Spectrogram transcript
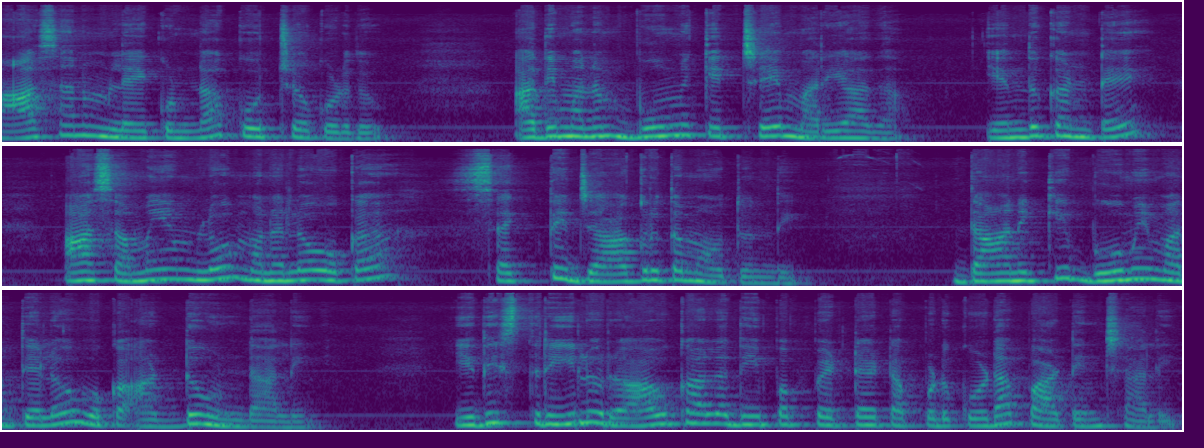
ఆసనం లేకుండా కూర్చోకూడదు. అది మనం భూమికిచ్చే మర్యాద. ఎందుకంటే ఆ సమయంలో మనలో ఒక శక్తి జాగృతం అవుతుంది దానికి భూమి మధ్యలో ఒక అడ్డు ఉండాలి. ఇది స్త్రీలు రావుకాల దీపం పెట్టేటప్పుడు కూడా పాటించాలి.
